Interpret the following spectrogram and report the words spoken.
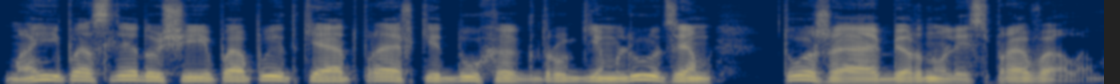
Мои последующие попытки отправки духа к другим людям тоже обернулись провалом.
